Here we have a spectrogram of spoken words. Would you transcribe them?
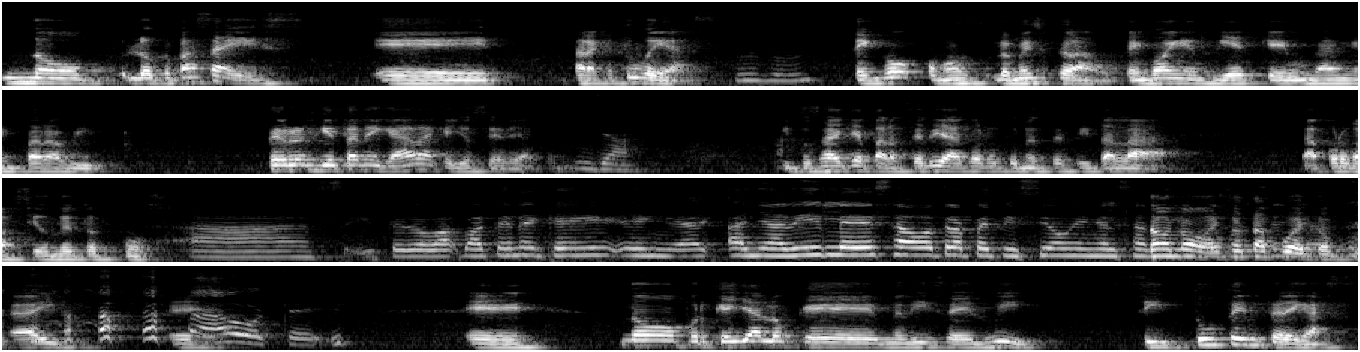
No, lo que pasa es eh, para que tú veas. Tengo, como lo he mencionado, tengo a Henriette que es un ángel para mí. Pero Henriette está negada que yo sea diácono. Ya. Y tú sabes que para ser diácono tú necesitas la, la aprobación de tu esposa. Ah, sí, te lo va, a tener que añadirle esa otra petición en el santuario. No, no, eso está puesto ahí. Eh, ah, ok. Eh, no, porque ella lo que me dice, Luis, si tú te entregas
